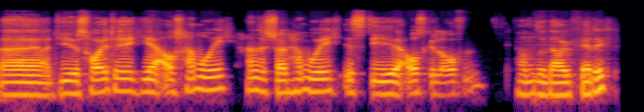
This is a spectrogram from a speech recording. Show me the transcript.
äh, die ist heute hier aus Hamburg, Hansestadt Hamburg, ist die ausgelaufen. Haben sie da gefertigt.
